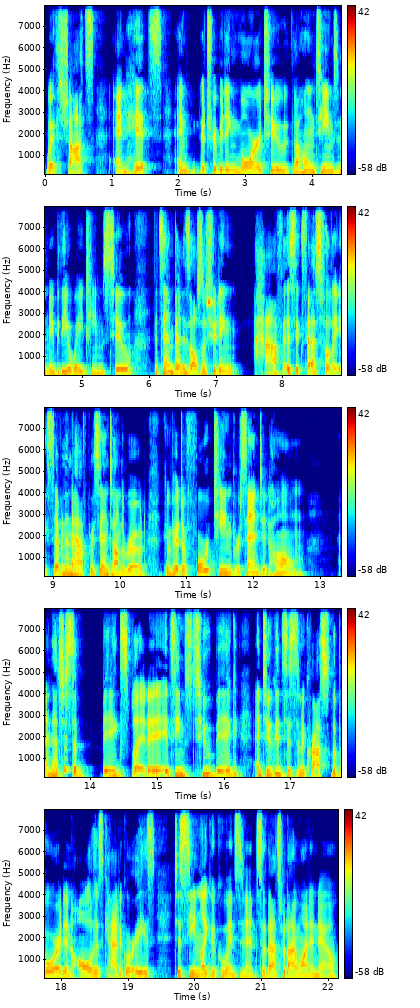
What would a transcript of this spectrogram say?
with shots and hits and attributing more to the home teams and maybe the away teams too. But Sam Bennett is also shooting half as successfully, 7.5% on the road compared to 14% at home. And that's just a big split. It, seems too big and too consistent across the board in all his categories to seem like a coincidence. So that's what I want to know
